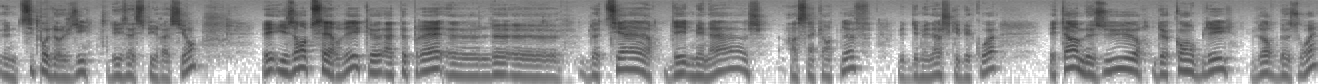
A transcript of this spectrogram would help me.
une typologie des aspirations. Et ils ont observé qu'à peu près euh, euh, le, tiers des ménages en 59, des ménages québécois, étaient en mesure de combler leurs besoins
